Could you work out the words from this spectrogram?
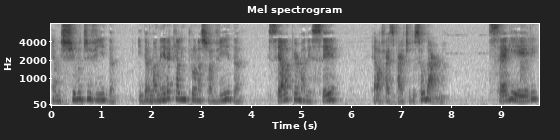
é um estilo de vida e da maneira que ela entrou na sua vida, se ela permanecer, ela faz parte do seu Dharma. Segue ele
